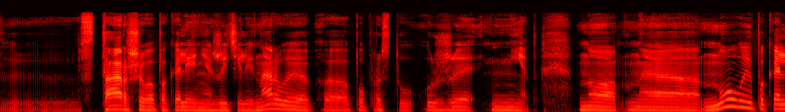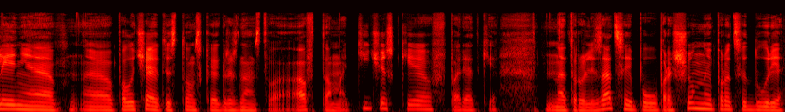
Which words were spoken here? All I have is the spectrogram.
э, старшего поколения жителей Нарвы э, попросту уже нет. Но э, новые поколения э, получают эстонское гражданство автоматически в порядке натурализации по упрощенной процедуре,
